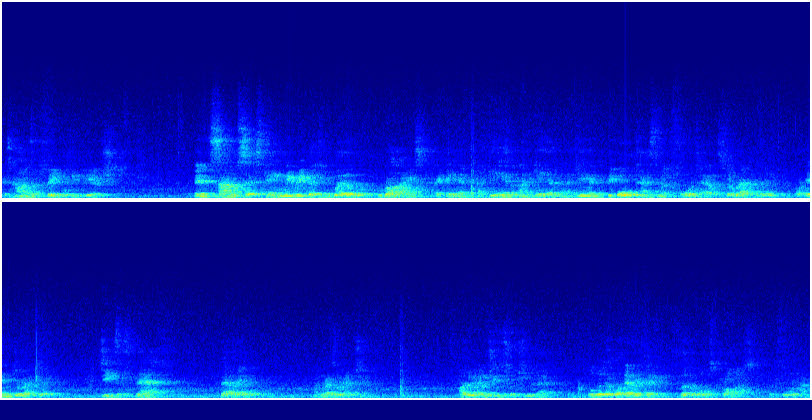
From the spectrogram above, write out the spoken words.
His hands and feet will be pierced. In Psalm 16, we read that he will rise again, again and again and again. The Old Testament foretells directly or indirectly Jesus' death, burial, and resurrection. How do we know Jesus rose from the dead? Well, look at what everything, look at what was promised beforehand.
